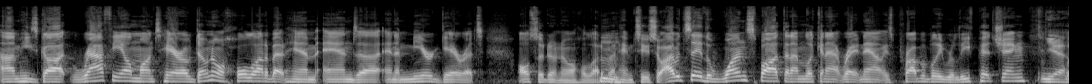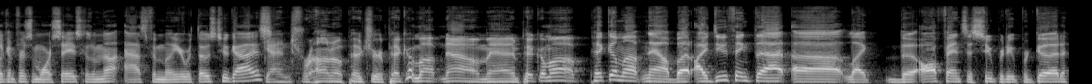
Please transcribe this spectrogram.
um, he's got Rafael Montero. Don't know a whole lot about him, and uh, and Amir Garrett. Also, don't know a whole lot Hmm. about him too. So I would say the one spot that I'm looking at right now is probably relief pitching. Yeah. looking for some more saves because I'm not as familiar with those two guys. Again, Toronto pitcher, pick him up now, man. Pick him up. Pick them up now. But I do think that uh, like the offense is super duper good,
